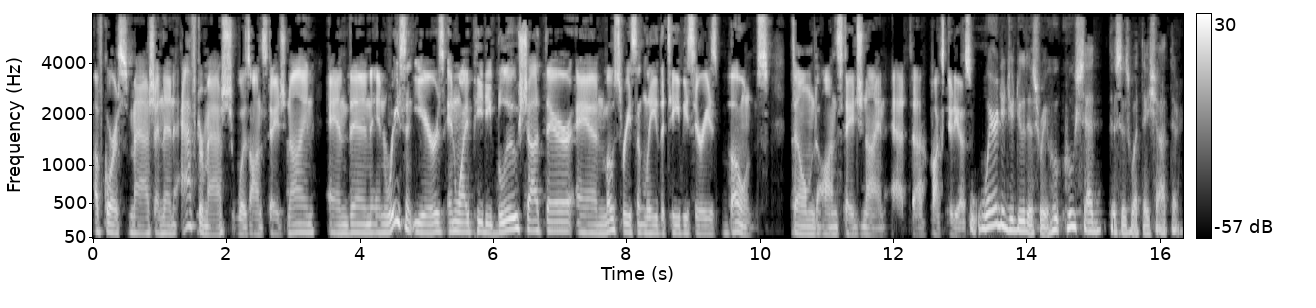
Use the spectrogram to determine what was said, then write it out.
Of course, MASH, and then after MASH was on stage nine. And then in recent years, NYPD Blue shot there, and most recently, the TV series Bones filmed on stage nine at uh, Fox Studios. Where did you do this? Ree? Who who said this is what they shot there?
